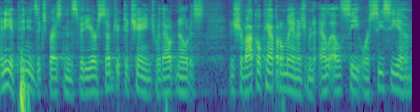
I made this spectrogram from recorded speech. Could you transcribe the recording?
Any opinions expressed in this video are subject to change without notice, and Ciovacco Capital Management LLC or CCM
